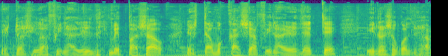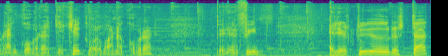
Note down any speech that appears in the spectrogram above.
Esto ha sido a finales del mes pasado, estamos casi a finales de este y no sé cuándo se habrán cobrado este cheque o lo van a cobrar. Pero en fin, el estudio de Eurostat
